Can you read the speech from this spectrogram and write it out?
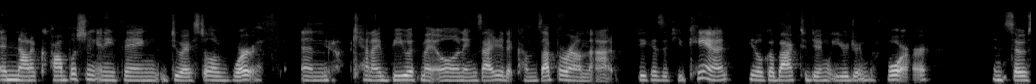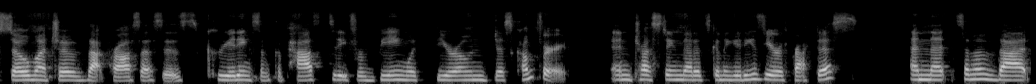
and not accomplishing anything, do I still have worth? And Yeah. can I be with my own anxiety that comes up around that? Because if you can't, you'll go back to doing what you were doing before. And so, so much of that process is creating some capacity for being with your own discomfort and trusting that it's going to get easier with practice. And that some of that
